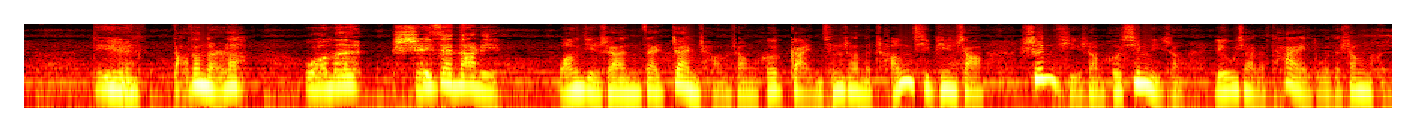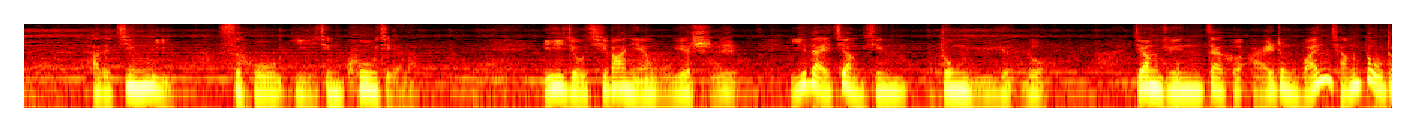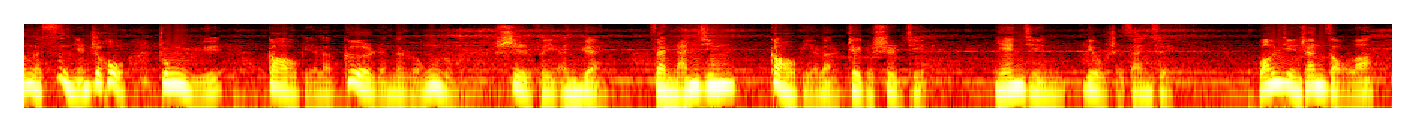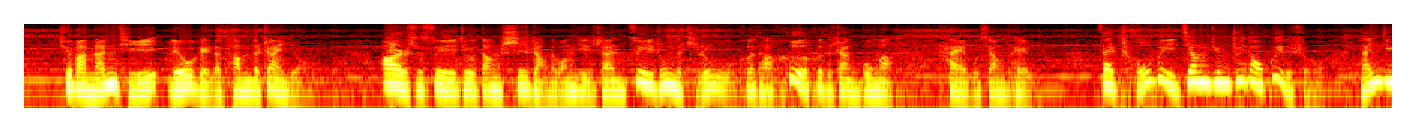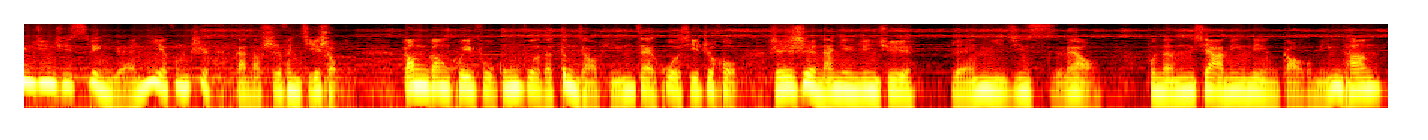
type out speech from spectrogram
敌人打到哪儿了？我们谁在那里？王进山在战场上和感情上的长期拼杀，身体上和心理上留下了太多的伤痕，他的精力似乎已经枯竭了。一九七八年五月十日，一代将星终于陨落。将军在和癌症顽强斗争了四年之后，终于告别了个人的荣辱、是非恩怨，在南京。告别了这个世界，年仅六十三岁。王进山走了，却把难题留给了他们的战友。二十岁就当师长的王进山，最终的职务和他赫赫的战功啊，太不相配了。在筹备将军追悼会的时候，南京军区司令员聂凤智感到十分棘手。刚刚恢复工作的邓小平在获悉之后，指示南京军区。人已经死了，不能下命令搞个名堂，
